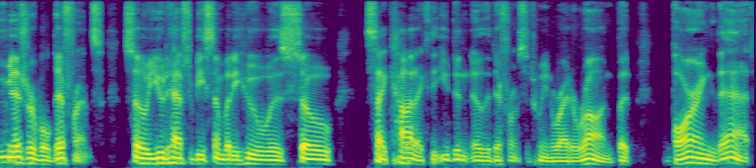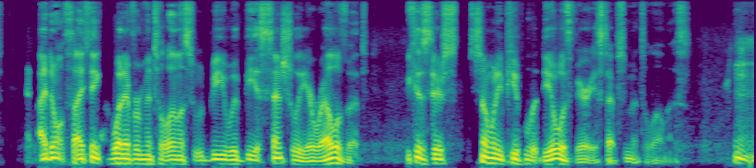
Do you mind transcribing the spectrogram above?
measurable difference. So you'd have to be somebody who was so psychotic that you didn't know the difference between right or wrong. But barring that, I don't. I think whatever mental illness would be would be essentially irrelevant because there's so many people that deal with various types of mental illness. Hmm.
